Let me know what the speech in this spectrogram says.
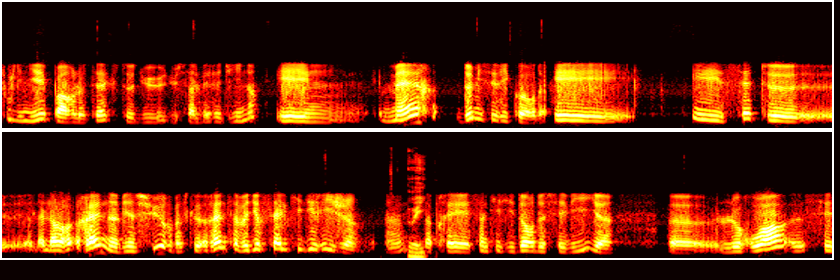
soulignée par le texte du, du Salve Regina, et mère de miséricorde. Et, et cette euh, alors, reine, bien sûr, parce que reine, ça veut dire celle qui dirige. hein. Oui. D'après Saint Isidore de Séville, euh, le roi, euh, c'est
